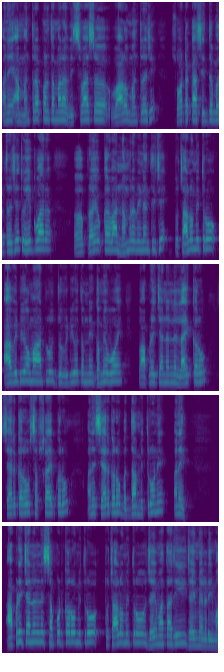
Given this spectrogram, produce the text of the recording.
અને આ મંત્ર પણ તમારા વિશ્વાસવાળો મંત્ર છે. સો ટકા સિદ્ધ મંત્ર છે. તો એકવાર પ્રયોગ કરવા નમ્ર વિનંતી છે. તો ચાલો મિત્રો, આ વિડીયોમાં આટલું જ. જો વીડિયો તમને ગમ્યો હોય તો આપણી ચેનલને લાઈક કરો, શેર કરો સબસ્ક્રાઈબ કરો અને શેર કરો બધા મિત્રોને અને આપણી ચેનલને સપોર્ટ કરો મિત્રો. તો ચાલો મિત્રો, જય માતાજી, જય મેલડીમાં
